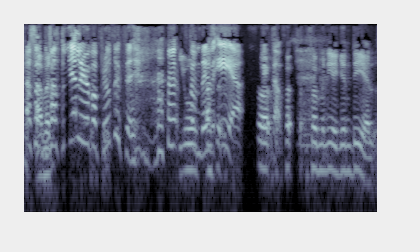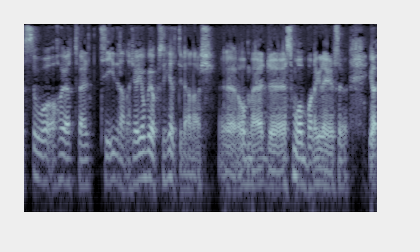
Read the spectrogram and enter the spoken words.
Alltså, ja, men, fast då gäller det att vara produktiv. Jo, som det alltså, är. För, för, för, min egen del så har jag tyvärr inte tiden annars. Jag jobbar ju också heltid annars eh, och med eh, småbarn och grejer. Så jag,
